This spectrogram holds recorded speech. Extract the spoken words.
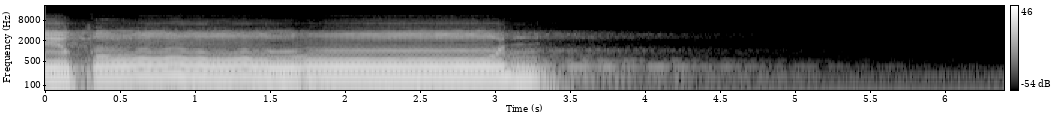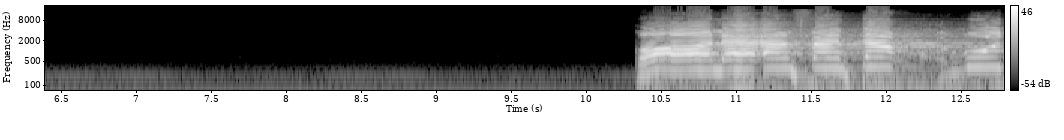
ينطقون قال أفتعبد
